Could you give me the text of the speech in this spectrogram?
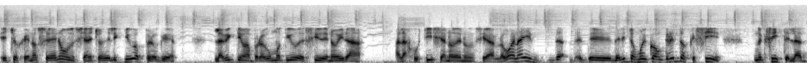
hechos que no se denuncian, hechos delictivos, pero que la víctima por algún motivo decide no ir a, la justicia no denunciarlo. Bueno, hay delitos muy concretos que sí, no existe la,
